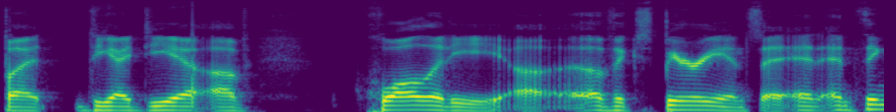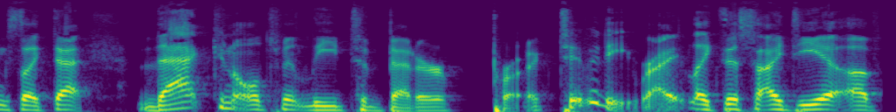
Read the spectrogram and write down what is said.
but the idea of quality uh, of experience and, and things like that that can ultimately lead to better productivity right? Like this idea of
